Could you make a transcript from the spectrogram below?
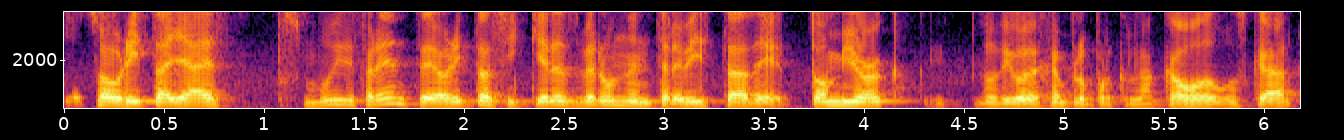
y eso ahorita ya es pues, muy diferente. Ahorita si quieres ver una entrevista de Tom York, lo digo de ejemplo porque lo acabo de buscar,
